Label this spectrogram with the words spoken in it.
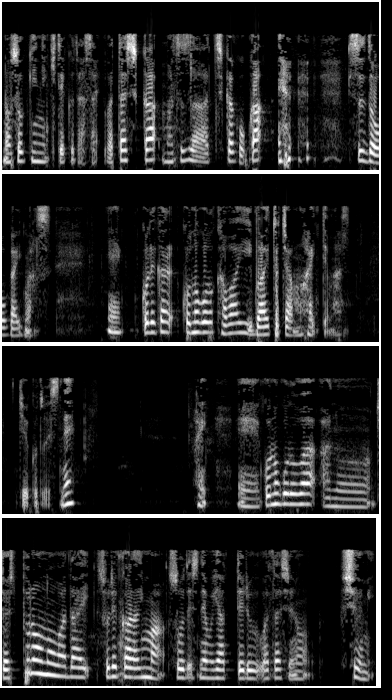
のぞきに来てください。私か、松沢千佳子か、須藤がいます。えこれから、この頃可愛いバイトちゃんも入ってます。ということですね。はい。えー、この頃は、あの女子プロの話題、それから今、そうですね、やってる私の趣味、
